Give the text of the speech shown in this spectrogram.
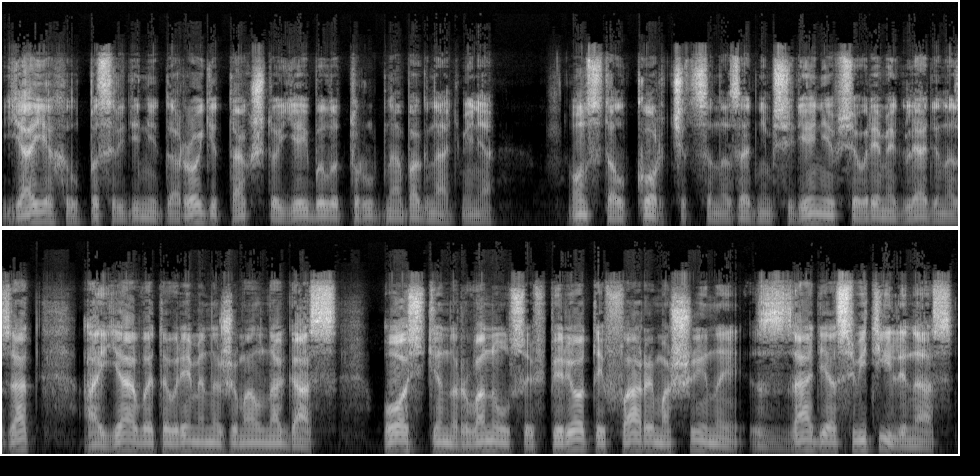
Я ехал посредине дороги так, что ей было трудно обогнать меня. Он стал корчиться на заднем сиденье, все время глядя назад, а я в это время нажимал на газ. Остин рванулся вперед, и фары машины сзади осветили нас.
